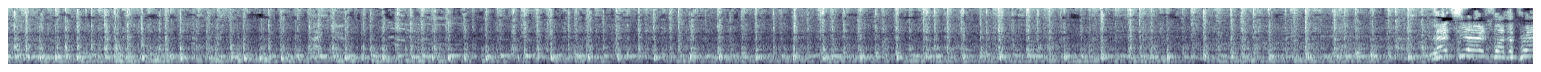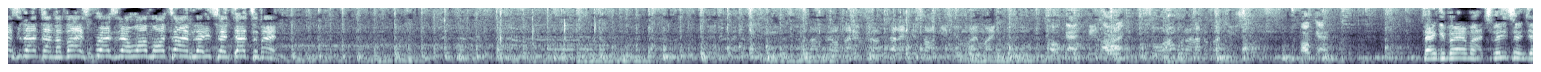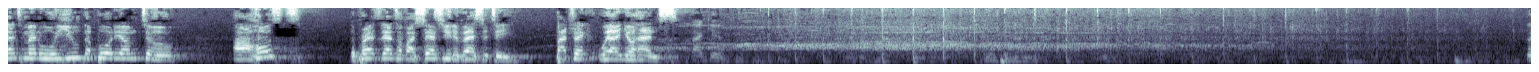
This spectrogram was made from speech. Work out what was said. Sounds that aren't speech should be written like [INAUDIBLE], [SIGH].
It for the president and the vice president one more time, ladies and gentlemen. Okay, all right. So I'm going to hand over to you shortly. Okay. Thank you very much. Ladies and gentlemen, we'll yield the podium to our host, the president of Ashesi University. Patrick, we're in your hands. Thank you.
